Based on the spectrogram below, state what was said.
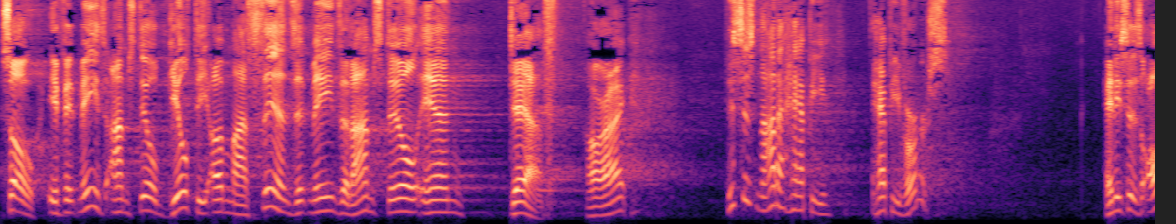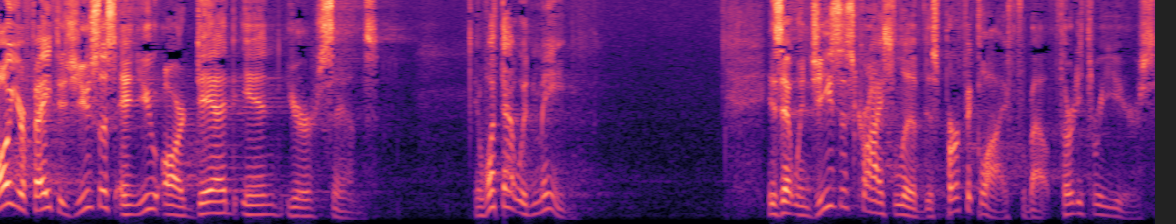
So if it means I'm still guilty of my sins, it means that I'm still in death. All right? This is not a happy, happy verse. And he says, all your faith is useless and you are dead in your sins. And what that would mean is that when Jesus Christ lived this perfect life for about 33 years,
